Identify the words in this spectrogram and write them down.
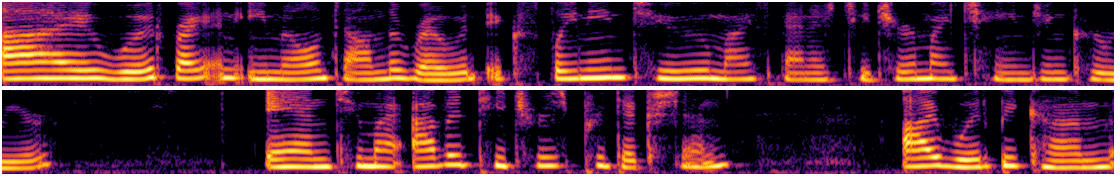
I would write an email down the road explaining to my Spanish teacher my changing career and to my AVID teacher's prediction I would become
